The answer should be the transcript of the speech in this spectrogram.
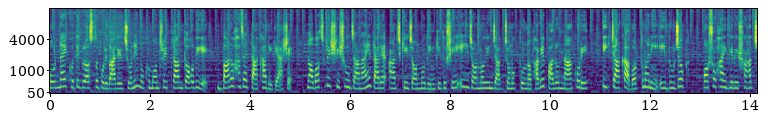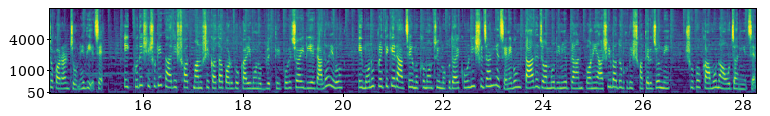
বন্যায় ক্ষতিগ্রস্ত পরিবারের জন্য মুখ্যমন্ত্রী ত্রাণ তহবিলে বারো হাজার টাকা দিতে আসে। নবছরের শিশু জানায়, তার আজকে জন্মদিন, কিন্তু সে এই জন্মদিন জাঁকজমকপূর্ণভাবে পালন না করে এই টাকা বর্তমানে এই দুর্যোগ অসহায়দের সাহায্য করার জন্য দিয়েছে। এই ক্ষুদে শিশুটি তার সৎ মানসিকতা, পরোপকারী মনোবৃত্তির পরিচয় দিয়ে গেল এবং এই মনোবৃত্তিকে রাজ্যের মুখ্যমন্ত্রী মহোদয় কর্নিশ জানিয়েছেন এবং তার জন্মদিনে প্রাণপণে আশীর্বাদ ভবিষ্যতের জন্য শুভকামনাও জানিয়েছেন।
